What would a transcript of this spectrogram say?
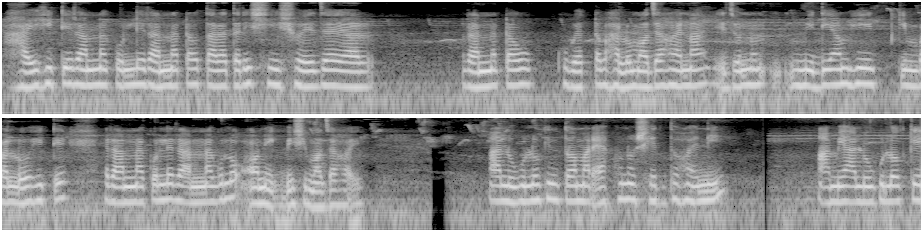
হাই হিটে রান্না করলে রান্নাটাও তাড়াতাড়ি শেষ হয়ে যায় আর রান্নাটাও খুব একটা ভালো মজা হয় না। এজন্য মিডিয়াম হিট কিংবা লো হিটে রান্না করলে রান্নাগুলো অনেক বেশি মজা হয়। আলুগুলো কিন্তু আমার এখনও সেদ্ধ হয়নি। আমি আলুগুলোকে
